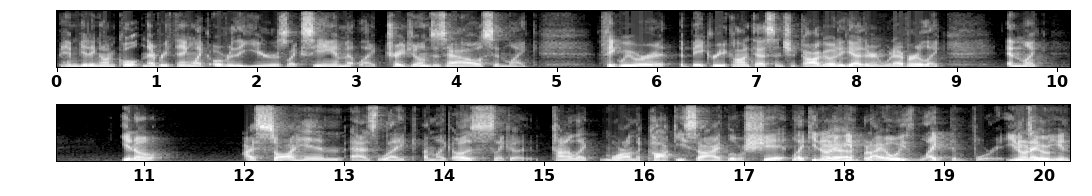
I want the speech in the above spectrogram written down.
him getting on Cult and everything. Like over the years, like seeing him at like Trey Jones's house and like I think we were at the bakery contest in Chicago together and whatever. Like and like you know. I saw him as like I'm like oh this is like a kind of like more on the cocky side little shit like you know what I mean but I always liked him for it you Me know too. what I mean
